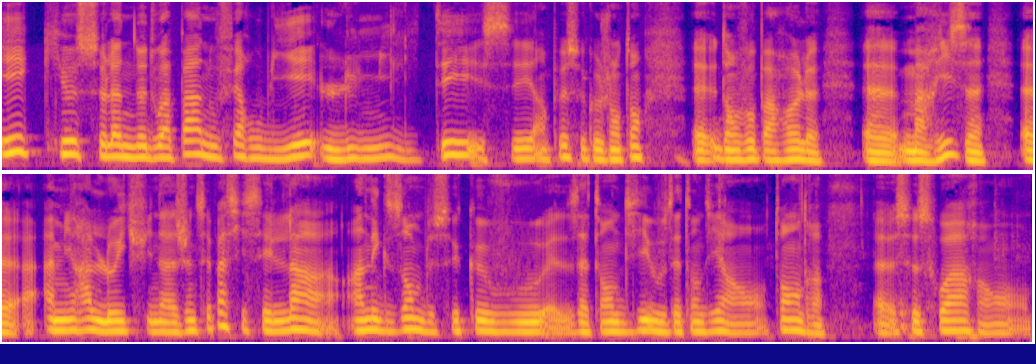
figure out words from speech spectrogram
et que cela ne doit pas nous faire oublier l'humilité. C'est un peu ce que j'entends euh, dans vos paroles, euh, Marise. Amiral Loïc Finas, je ne sais pas si c'est là un exemple de ce que vous attendiez, vous attendiez à entendre ce soir en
